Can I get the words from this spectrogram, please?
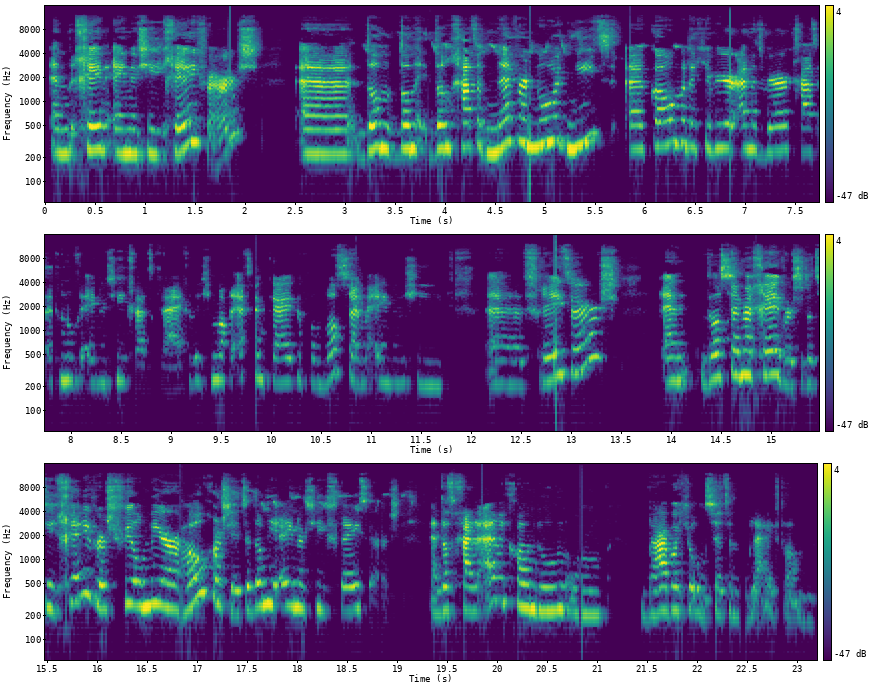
en geen energiegevers, uh, dan, dan, dan gaat het never nooit niet uh, komen dat je weer aan het werk gaat en genoeg energie gaat krijgen. Dus je mag echt gaan kijken van wat zijn mijn energievreters en wat zijn mijn gevers. Zodat die gevers veel meer hoger zitten dan die energievreters. En dat ga je eigenlijk gewoon doen om waar word je ontzettend blij van.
